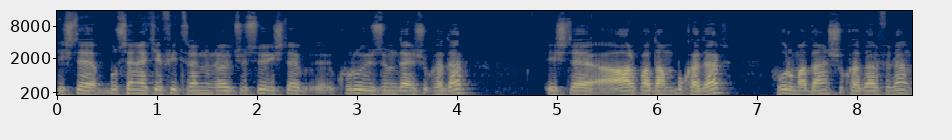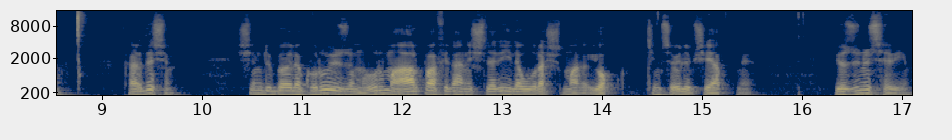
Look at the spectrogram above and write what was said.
İşte bu seneki fitrenin ölçüsü işte e, kuru üzümden şu kadar, işte arpadan bu kadar, hurmadan şu kadar filan. Kardeşim Şimdi böyle kuru üzüm, hurma, arpa filan işleriyle uğraşmak yok. Kimse öyle bir şey yapmıyor. Gözünü seveyim.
